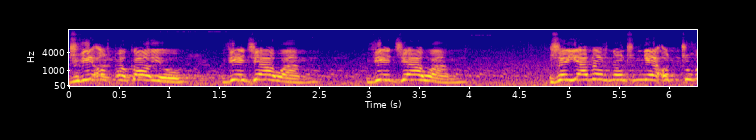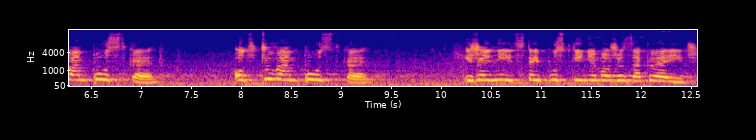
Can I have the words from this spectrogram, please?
drzwi od pokoju, wiedziałam, wiedziałam, że ja wewnątrz mnie odczuwam pustkę. Odczuwam pustkę i że nic tej pustki nie może zakleić.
